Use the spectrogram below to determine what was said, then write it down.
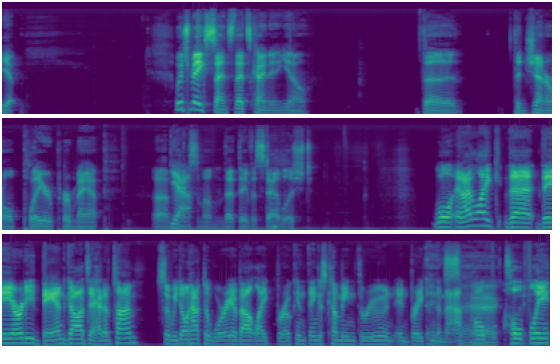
Yep. Which makes sense. That's kind of, you know, the the general player per map uh, Yeah. maximum that they've established. Well, and I like that they already banned gods ahead of time, so we don't have to worry about like broken things coming through and, and breaking the map. Hope, Exactly. hopefully,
